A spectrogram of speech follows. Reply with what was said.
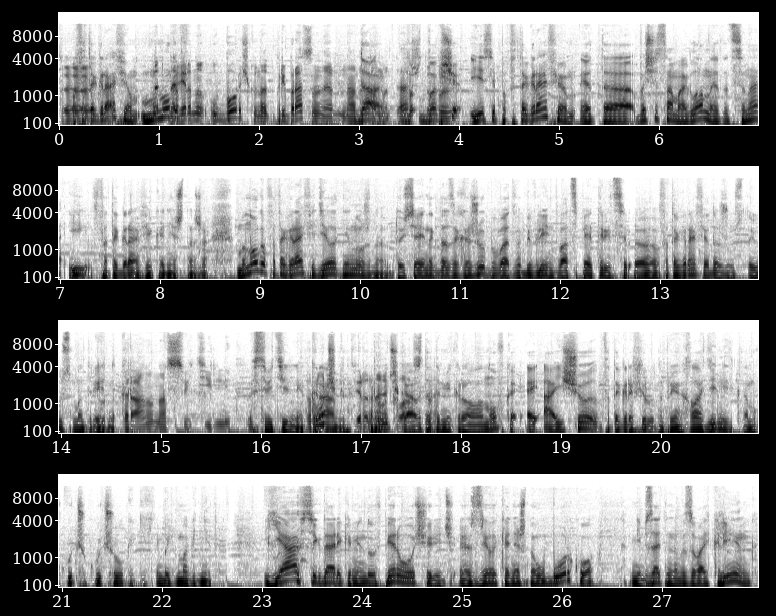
По э, фотографиям много... Наверное, уборочку надо прибраться надо, надо да, дома, да? в- чтобы- вообще, если по фотографиям, это вообще самое главное, это цена и фотографии, конечно же. Много фотографий делать не нужно. То есть я иногда захожу, бывает в объявлении 25-30 э, фотографий, я даже устаю смотреть. Тут кран у нас, светильник. Светильник, Ручка кран, дверная ручка, а вот классная. эта микроволновка. А, а еще фотографируют, например, холодильник, там кучу-кучу каких-нибудь магнитов. Я всегда рекомендую в первую очередь э, сделать, конечно, уборку, не обязательно вызывать клининг,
